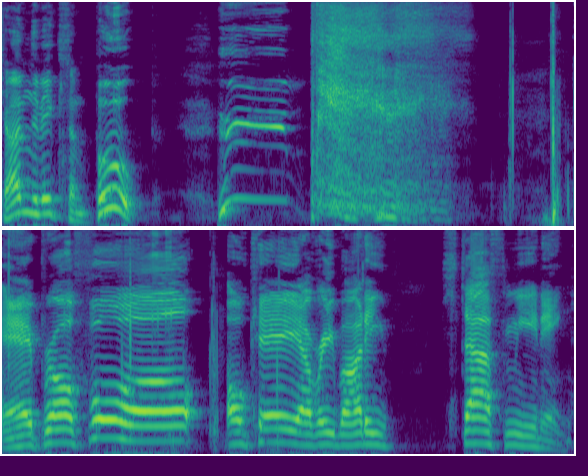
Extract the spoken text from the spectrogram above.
Time to make some poop! April Fool! Okay, everybody. Staff meeting.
